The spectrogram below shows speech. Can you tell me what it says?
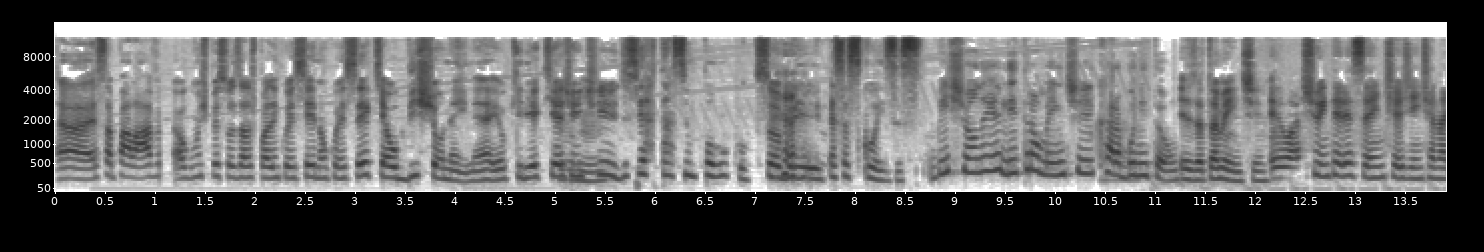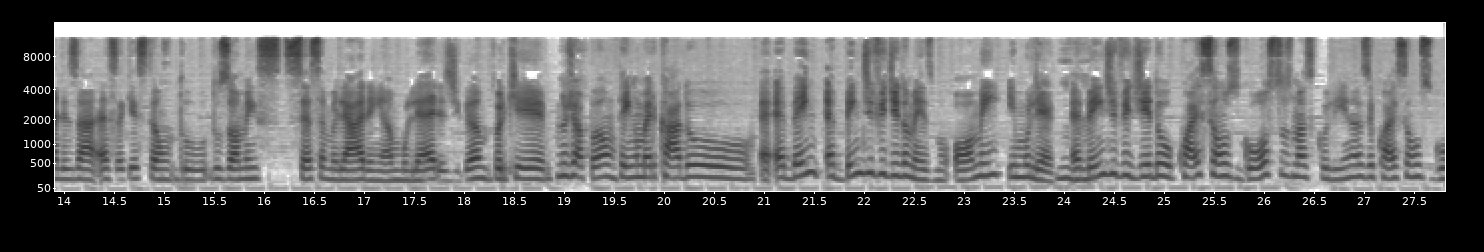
ah, essa palavra, algumas pessoas, elas podem conhecer e não conhecer, que é o bichonem, né? Eu queria que a Uhum. gente dissertasse um pouco sobre essas coisas. Bichonen é literalmente cara bonitão. Exatamente. Eu acho interessante a gente analisar essa questão do- dos homens se assemelharem a mulheres, digamos, porque no Japão tem um mercado. É, é bem, é bem dividido mesmo, homem e mulher. Uhum. É bem dividido quais são os gostos masculinos e quais são os gostos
